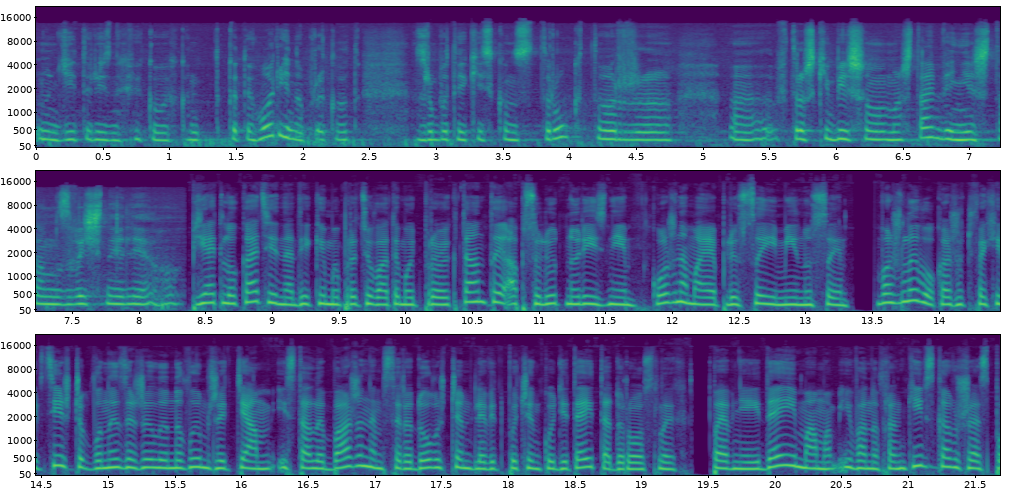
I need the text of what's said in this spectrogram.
ну, діти різних вікових категорій, наприклад, зробити якийсь конструктор е, е, в трошки більшому масштабі, ніж там звичний Лего. П'ять локацій, над якими працюватимуть проєктанти, абсолютно різні. Кожна має плюси і мінуси. Важливо, кажуть фахівці, щоб вони зажили новим життям і стали бажаним середовищем для відпочинку дітей та дорослих. Певні ідеї мамам Івано-Франківська вже сподобалися.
